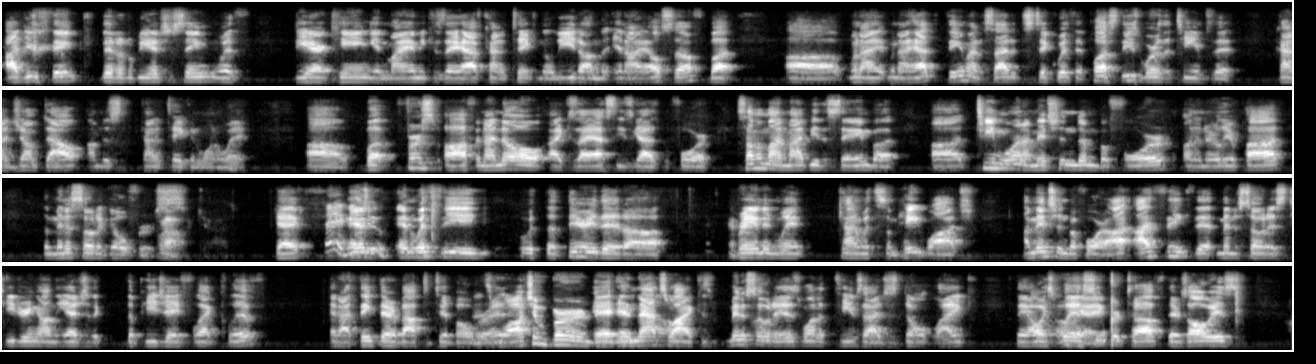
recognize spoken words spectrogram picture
I do think that it'll be interesting with D'Eriq King in Miami because they have kind of taken the lead on the NIL stuff. But uh, when I when I had the theme, I decided to stick with it. Plus, these were the teams that kind of jumped out. I'm just kind of taking one away. Uh, but first off, and I know because I, asked these guys before, some of mine might be the same, but uh, team one, I mentioned them before on an earlier pod, the Minnesota Gophers. Oh God. Okay Hey, me and, too. And with the with the theory that uh, Brandon went kind of with some hate watch, I mentioned before. I, I think that Minnesota is teetering on the edge of the, the PJ Fleck cliff, and I think they're about to tip over. Let's And- watch them burn, and, baby. and that's Oh. why, because Minnesota is one of the teams that I just don't like. They always play Okay. a super tough. There's always Awesome.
